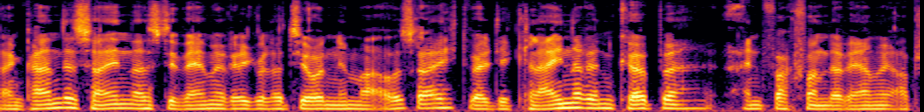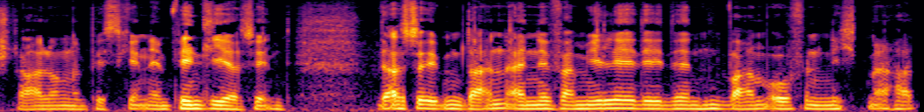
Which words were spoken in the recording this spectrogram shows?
dann kann es das sein, dass die Wärmeregulation nicht mehr ausreicht, weil die kleineren Körper einfach von der Wärmeabstrahlung ein bisschen empfindlicher sind. Dass eben dann eine Familie, die den Warmofen nicht mehr hat,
